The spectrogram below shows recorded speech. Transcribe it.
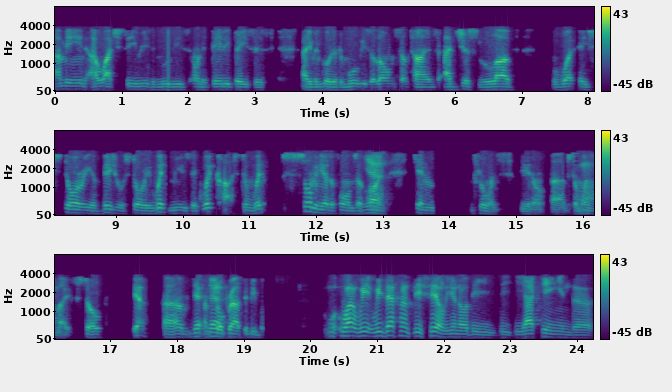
I mean, I watch series and movies on a daily basis. I even go to the movies alone sometimes. I just love what a story, a visual story with music, with costume, with so many other forms of yeah. art can influence, you know, um, someone's wow. life. So, yeah, um, I'm so proud to be. Well, we we definitely feel, you know, the the the acting in the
